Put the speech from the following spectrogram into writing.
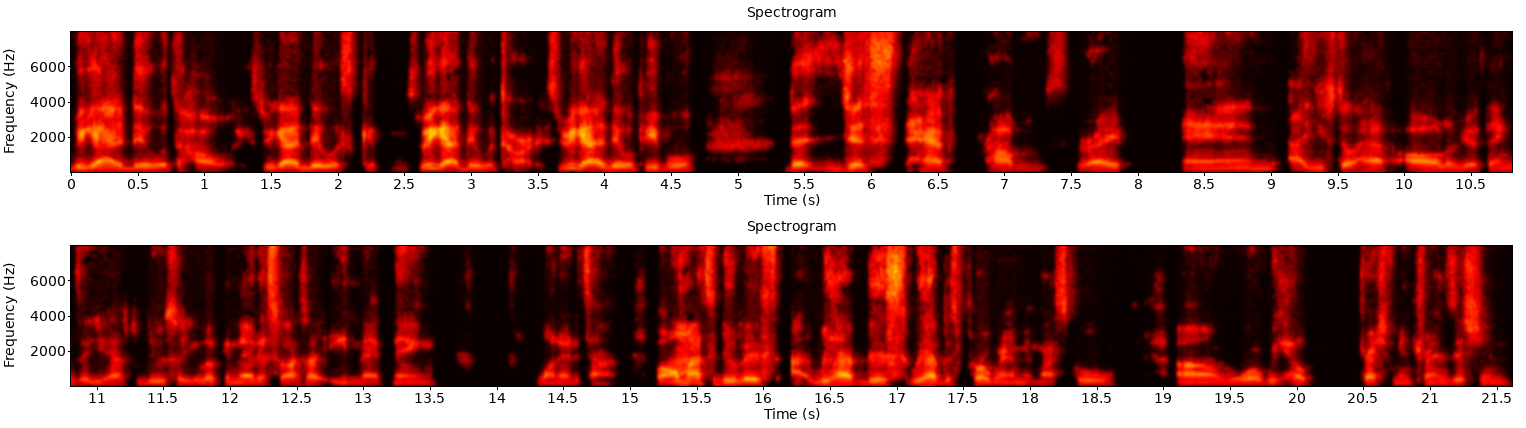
We got to deal with the hallways. We got to deal with skippings. We got to deal with tardies. We got to deal with people that just have problems, right? And I, you still have all of your things that you have to do. So you're looking at it. So I start eating that thing one at a time. But on my to-do list, we have this we have this program at my school um, where we help freshmen transition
